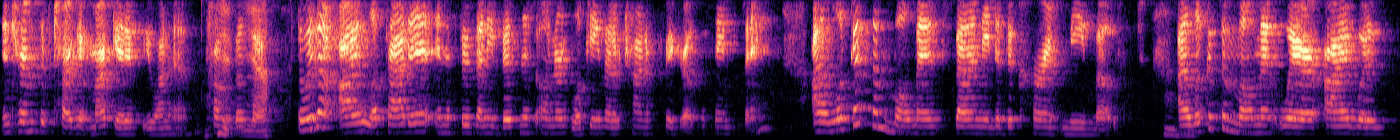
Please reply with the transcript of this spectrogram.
in terms of target market, if you want to talk about yeah. that, the way that I look at it, and if there's any business owners looking that are trying to figure out the same thing, I look at the moment that I needed the current me most. Mm-hmm. I look at the moment where I was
